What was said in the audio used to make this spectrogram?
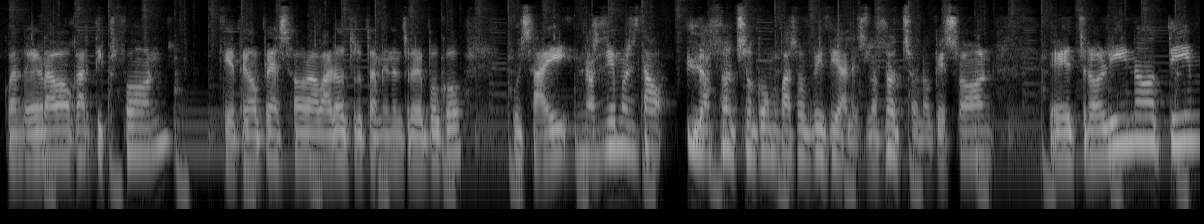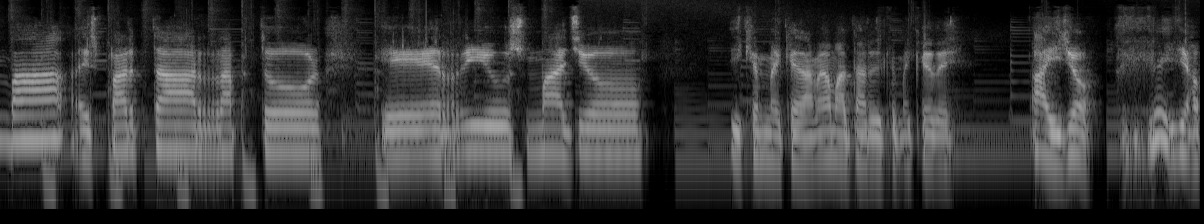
cuando he grabado Gartic Phone, que tengo pensado grabar otro también dentro de poco, pues ahí no sé si hemos estado los ocho compas oficiales, los ocho, lo que son eh, Trolino, Timba, Sparta, Raptor, eh, Rius, Mayo. ¿Y quién me queda? Me va a matar el que me quede. Ah, y yo. y yo.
